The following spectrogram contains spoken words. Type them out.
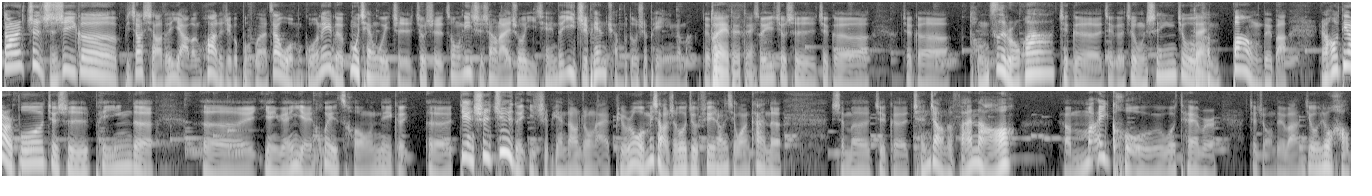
当然这只是一个比较小的亚文化的这个部分啊，在我们国内的目前为止，就是从历史上来说，以前的译制片全部都是配音的嘛，对吧？对对对，所以就是这个这个童自荣啊，这个这个这种声音就很棒，对吧？然后第二波就是配音的。呃，演员也会从那个呃电视剧的译制片当中来，比如我们小时候就非常喜欢看的什么这个《成长的烦恼》呃 Michael whatever 这种，对吧？就就好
